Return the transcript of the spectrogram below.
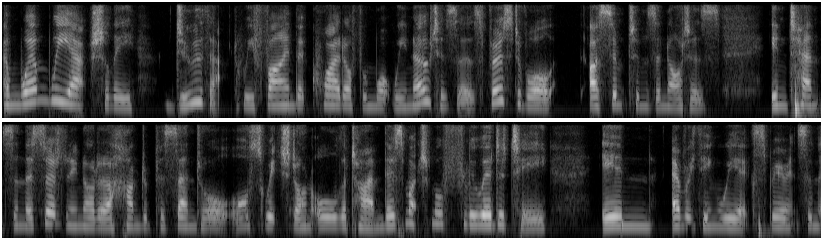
And when we actually do that, we find that quite often what we notice is, first of all, our symptoms are not as intense and they're certainly not at 100% or, or switched on all the time. There's much more fluidity in everything we experience, and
